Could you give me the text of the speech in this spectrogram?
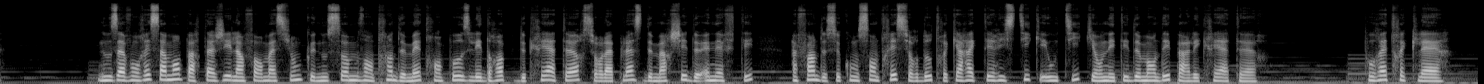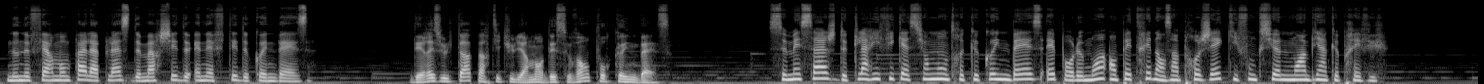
nous avons récemment partagé l'information que nous sommes en train de mettre en pause les drops de créateurs sur la place de marché de NFT, afin de se concentrer sur d'autres caractéristiques et outils qui ont été demandés par les créateurs. Pour être clair, nous ne fermons pas la place de marché de NFT de Coinbase. Des résultats particulièrement décevants pour Coinbase. Ce message de clarification montre que Coinbase est pour le moins empêtré dans un projet qui fonctionne moins bien que prévu.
